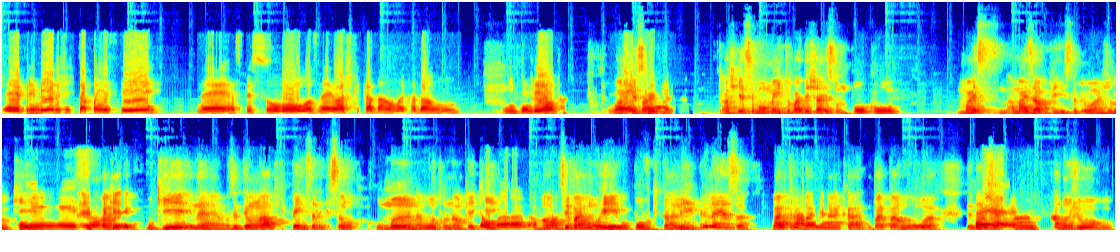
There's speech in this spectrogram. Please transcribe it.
é, primeiro a gente precisa conhecer, né? As pessoas, né? Eu acho que cada um é cada um. Entendeu? Eu acho, é que esse acho que esse momento vai deixar isso um pouco mais, mais à vista, viu, Ângelo? Que isso. É, é, o que, né, você tem um lado que pensa na questão humana, o outro não, que é que humana. Tá bom, você vai morrer o povo que está ali, beleza. Vai trabalhar, cara, vai pra rua, entendeu? É. Você está tá no jogo,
